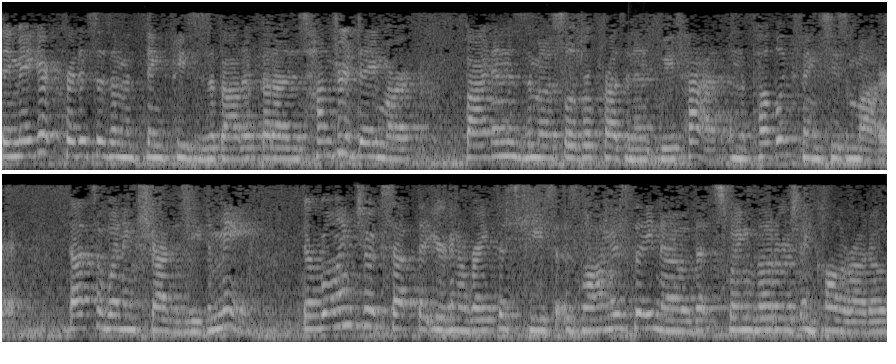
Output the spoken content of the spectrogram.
They may get criticism and think pieces about it, but at his 100 day mark, Biden is the most liberal president we've had, and the public thinks he's a moderate. That's a winning strategy to me. They're willing to accept that you're going to write this piece as long as they know that swing voters in Colorado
